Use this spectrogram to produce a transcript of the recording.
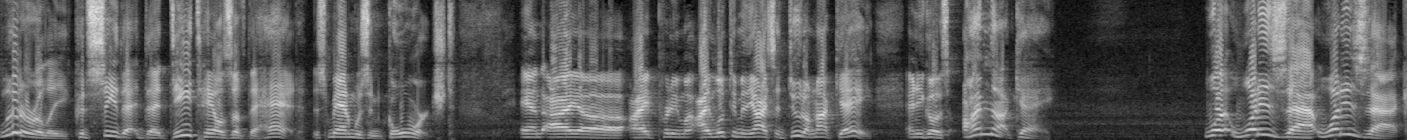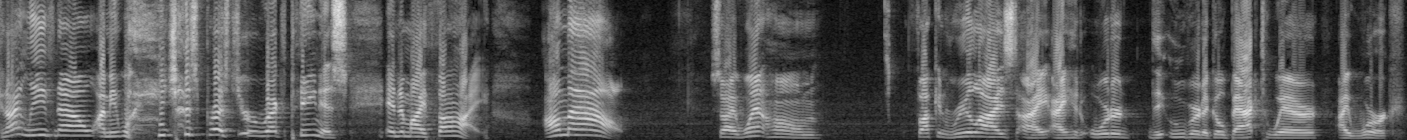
Literally could see the, the details of the head. This man was engorged. And I, uh, I pretty much, I looked him in the eye. I said, dude, I'm not gay. And he goes, I'm not gay. What what is that? What is that? Can I leave now? I mean, you just pressed your erect penis into my thigh. I'm out. So I went home, fucking realized I, I had ordered the Uber to go back to where I work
